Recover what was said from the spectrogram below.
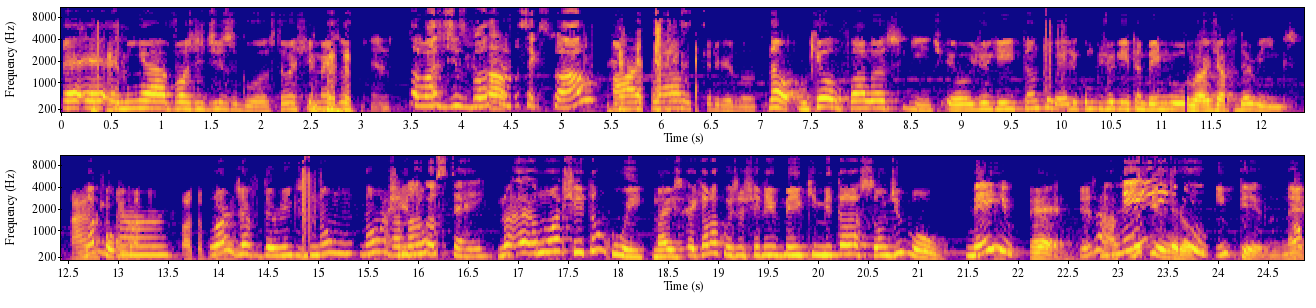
É, é- é minha voz de desgosto. Eu achei mais ou menos. Sua voz de desgosto Ah. homossexual? Ai, claro, querido. Não, o que eu falo é o seguinte: eu joguei tanto ele como joguei também no Lord of the Rings. Ah, Na eu não boa. joguei Lord- of the Rings não, não Eu achei não tão gostei. Não, eu não achei tão ruim, mas é aquela coisa, eu achei ele meio que imitação de WoW. Meio? É, exato. Meio? Inteiro. Inteiro, né?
